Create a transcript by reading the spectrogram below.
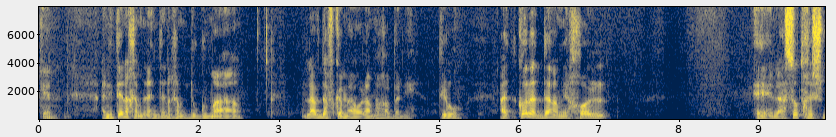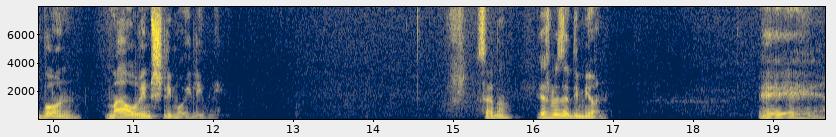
כן. אני אתן לכם, אני אתן לכם דוגמה, לאו דווקא מהעולם הרבני. תראו, כל אדם יכול אה, לעשות חשבון מה ההורים שלי מועילים לי. בסדר? יש בזה דמיון. אה,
